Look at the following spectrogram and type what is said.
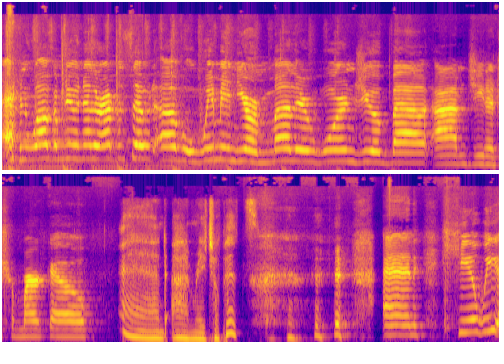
And welcome to another episode of Women Your Mother Warned You About. I'm Gina Trimarco. And I'm Rachel Pitts. and here we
